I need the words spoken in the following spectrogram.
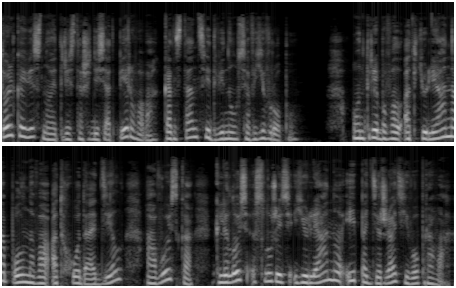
Только весной 361-го Констанций двинулся в Европу. Он требовал от Юлиана полного отхода от дел, а войско клялось служить Юлиану и поддержать его права.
